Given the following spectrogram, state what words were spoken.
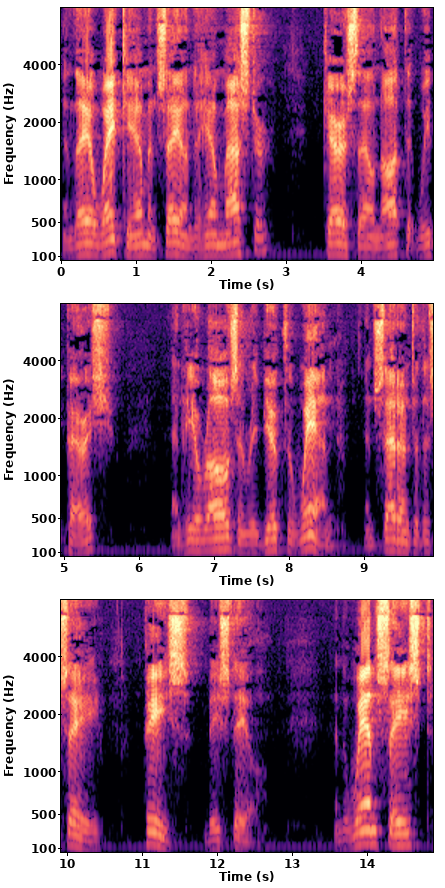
And they awake him and say unto him, Master, carest thou not that we perish? And he arose and rebuked the wind and said unto the sea, Peace, be still. And the wind ceased,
